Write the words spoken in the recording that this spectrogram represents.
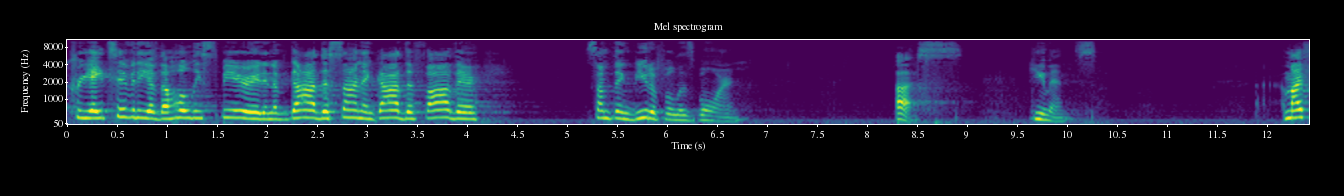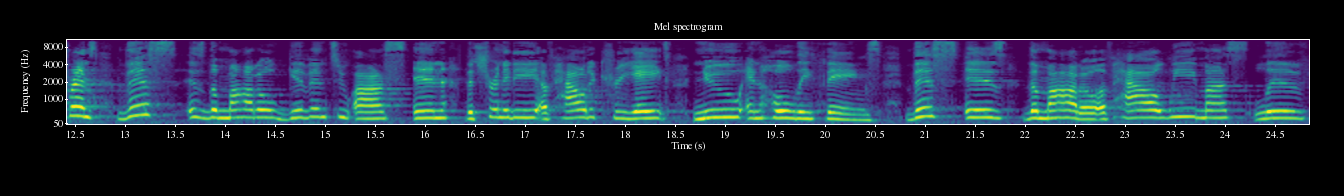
creativity of the Holy Spirit and of God the Son and God the Father, something beautiful is born. Us, humans. My friends, this is the model given to us in the Trinity of how to create new and holy things. This is the model of how we must live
